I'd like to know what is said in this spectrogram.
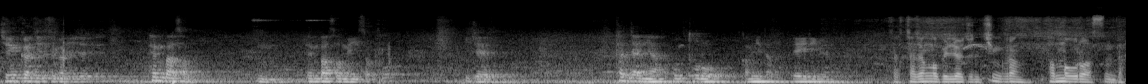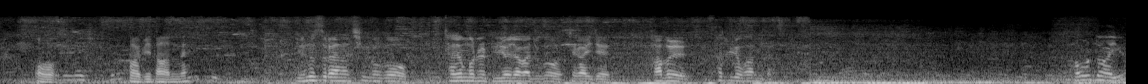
지금까지 제가 이제 펜바섬, 음, 펜바섬에 있었고, 이제 탄자니아 본토로 갑니다. 내일이면. 자, 자전거 빌려준 친구랑 밥 먹으러 왔습니다. 어, 밥이 나왔네. 유누스라는 친구고 자전거를 빌려줘가지고 제가 이제 밥을 사주려고 합니다. How old are you?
